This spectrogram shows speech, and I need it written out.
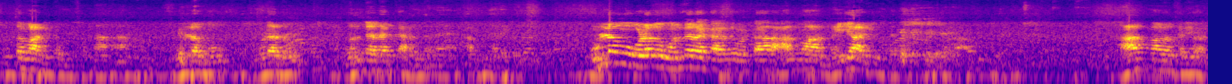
சுத்தமாக்கிட்டோம்னு சொன்னா உள்ளமும் உடலும் ஒன்றென கலந்தன அப்படின்னு நினைக்கிறேன். உள்ளமும் உடலும் ஒன்றரை கலந்து விட்டால் ஆன்மா மெய்யாகி விட்டது. ஆத்மாவை தெளிவாக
